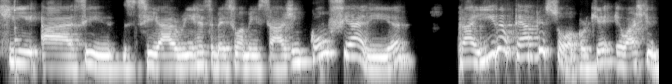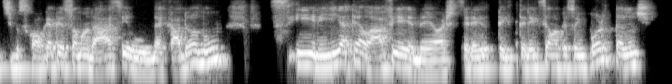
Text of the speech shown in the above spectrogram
que, a, se, se a Rin recebesse uma mensagem, confiaria para ir até a pessoa? Porque eu acho que tipo, se qualquer pessoa mandasse o recado, eu não iria até lá ver, né? Eu acho que teria, teria que ser uma pessoa importante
